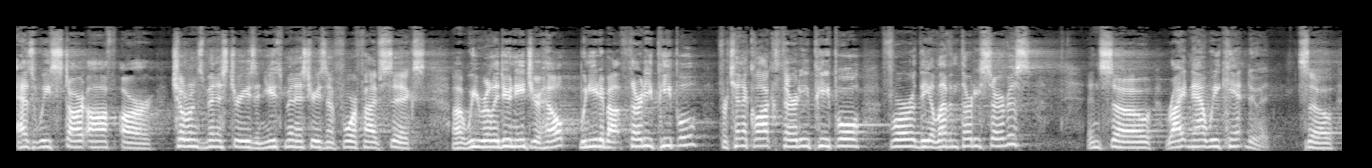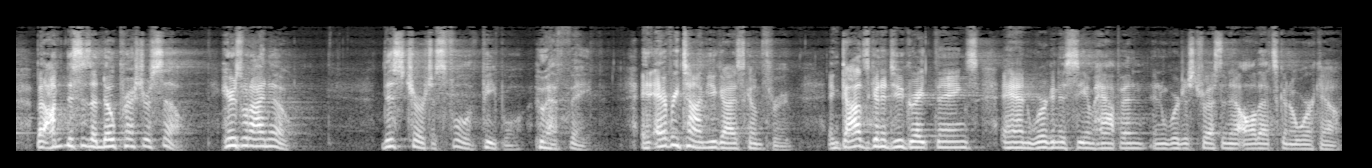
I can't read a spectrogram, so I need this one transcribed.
as we start off our children's ministries and youth ministries in 456, uh, we really do need your help. We need about 30 people for 10 o'clock, 30 people for the 1130 service. And so right now we can't do it. So, but I'm, this is a no pressure sell. Here's what I know. This church is full of people who have faith. And every time you guys come through, and God's going to do great things, and we're going to see them happen, and we're just trusting that all that's going to work out.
